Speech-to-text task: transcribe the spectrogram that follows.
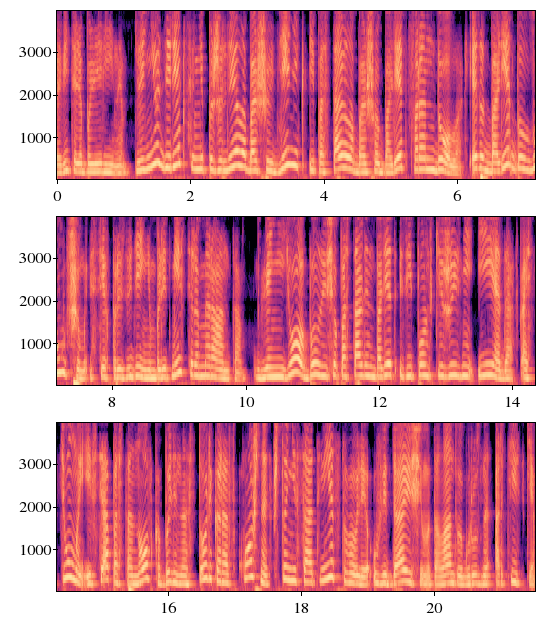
покровителя балерины. Для нее дирекция не пожалела больших денег и поставила большой балет «Фарандола». Этот балет был лучшим из всех произведений балетмейстера Миранта. Для нее был еще поставлен балет из японской жизни Иеда. Костюмы и вся постановка были настолько роскошны, что не соответствовали увядающему таланту грузной артистки.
